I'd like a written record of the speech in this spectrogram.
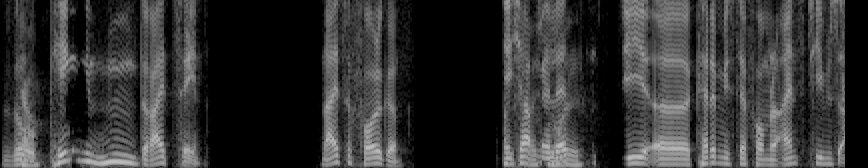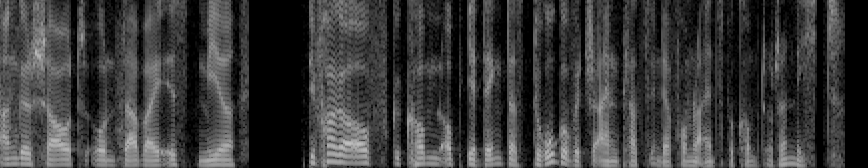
So, ja. King 13. Nice Folge. Das ich habe mir neu. letztens die äh, Academies der Formel 1 Teams angeschaut und dabei ist mir die Frage aufgekommen, ob ihr denkt, dass Drogovic einen Platz in der Formel 1 bekommt oder nicht.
